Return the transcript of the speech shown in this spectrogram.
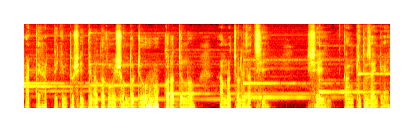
হাঁটতে হাঁটতে কিন্তু সেই দেবতাখুমের সৌন্দর্য উপভোগ করার জন্য আমরা চলে যাচ্ছি সেই কাঙ্ক্ষিত জায়গায়।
